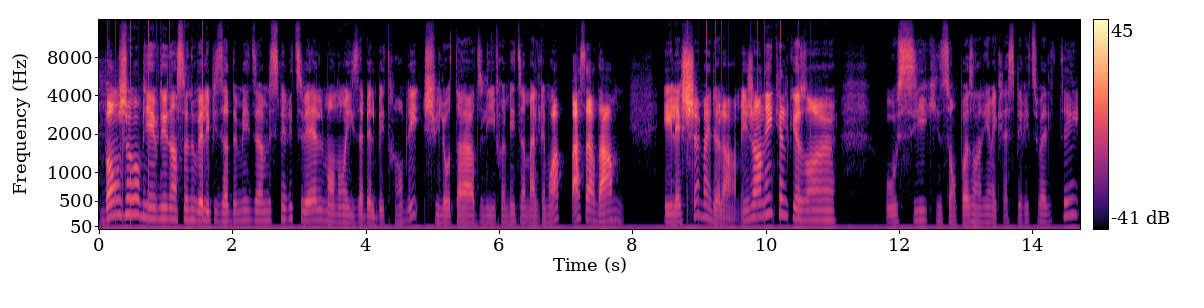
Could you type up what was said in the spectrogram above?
Bonjour, bienvenue dans ce nouvel épisode de Médium spirituel. Mon nom est Isabelle B. Je suis l'auteur du livre Médium malgré moi, Passeur d'âme et les chemins de l'âme. Et j'en ai quelques-uns aussi qui ne sont pas en lien avec la spiritualité,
